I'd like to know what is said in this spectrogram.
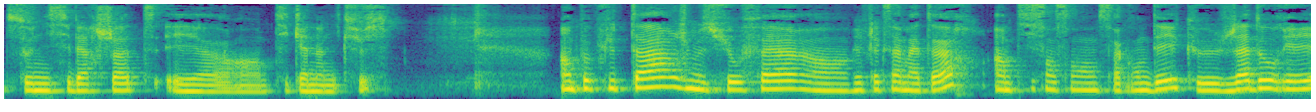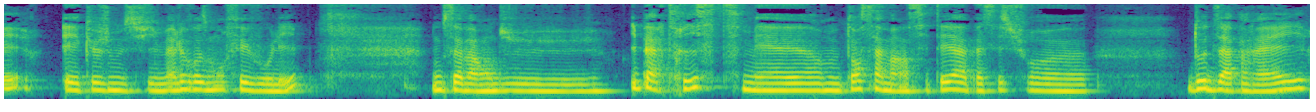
Sony Cybershot et euh, un petit Canon Nixus. Un peu plus tard, je me suis offert un réflexe amateur, un petit 550D que j'adorais et que je me suis malheureusement fait voler. Donc ça m'a rendu hyper triste, mais en même temps ça m'a incité à passer sur euh, d'autres appareils.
